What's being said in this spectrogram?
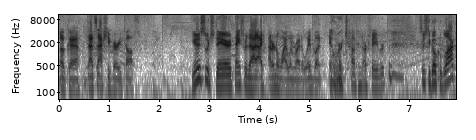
Okay, that's actually very tough. You're gonna switch there. Thanks for that. I, I don't know why I went right away, but it worked out in our favor. Switch to Goku Black.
